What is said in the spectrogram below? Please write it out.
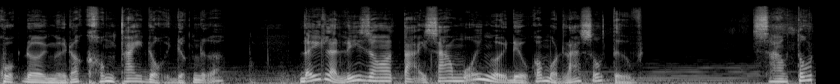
Cuộc đời người đó không thay đổi được nữa. Đấy là lý do tại sao mỗi người đều có một lá số tử. Sao tốt,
